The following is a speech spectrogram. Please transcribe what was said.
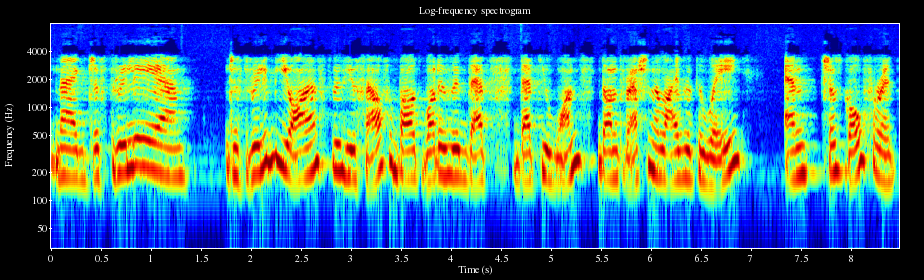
Like, just really, uh, just really be honest with yourself about what is it that's, that you want. Don't rationalize it away and just go for it.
